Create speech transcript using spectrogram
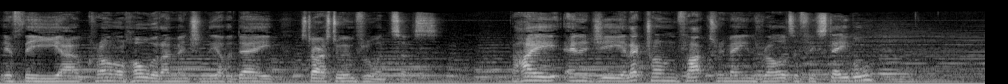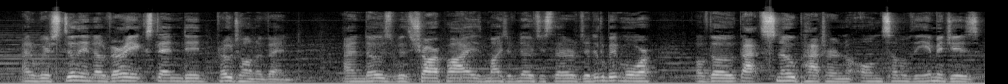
if the uh, coronal hole that I mentioned the other day starts to influence us. The high energy electron flux remains relatively stable and we're still in a very extended proton event and those with sharp eyes might have noticed there's a little bit more of that snow pattern on some of the images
